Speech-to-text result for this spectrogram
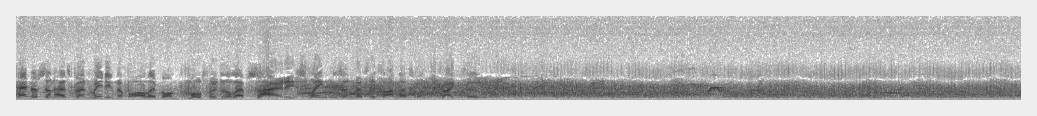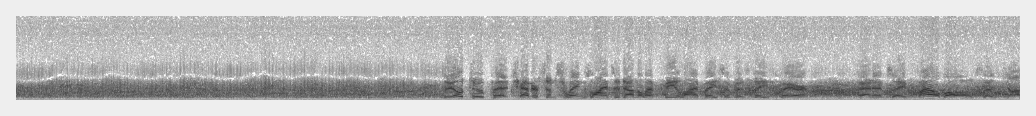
Henderson has been meeting the ball. They've gone mostly to the left side. He swings and misses on this one, strike two. 0-2 pitch. Henderson swings, lines it down the left field line. Base of it stays fair. And it's a foul ball, says John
